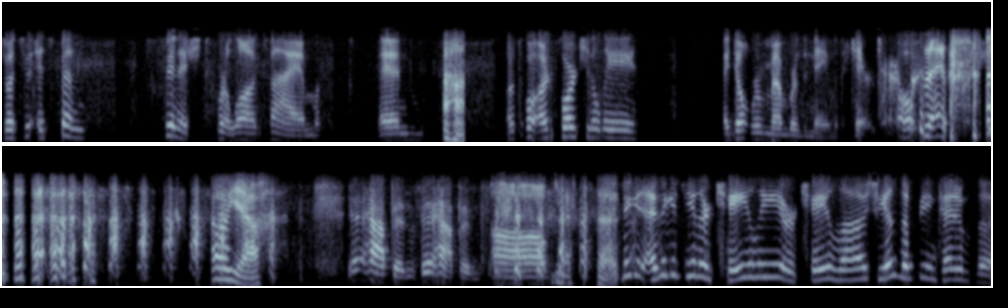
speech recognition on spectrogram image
so it's it's been finished for a long time and Uh-huh. unfo- unfortunately I don't remember the name of the character. Oh, oh yeah. It happens. It happens. Um, Yes. it I think it, I think it's either Kaylee or Kayla. She ends up being kind of the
